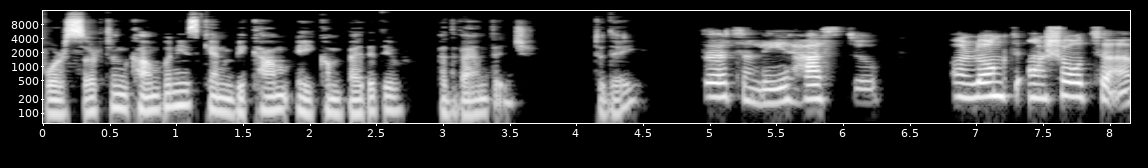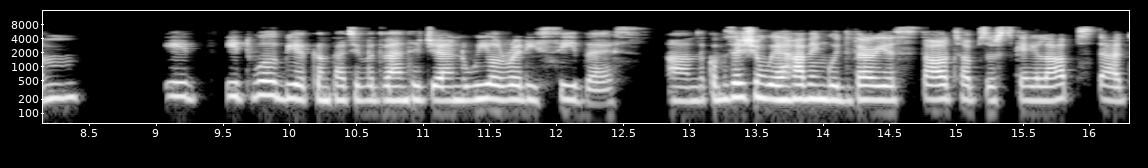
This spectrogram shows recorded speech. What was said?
for certain companies, can become a competitive advantage today? Certainly, it has to. On long, on short term, it it will be a competitive advantage, and we already see this. Um, the conversation we're having with various startups or scale ups that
